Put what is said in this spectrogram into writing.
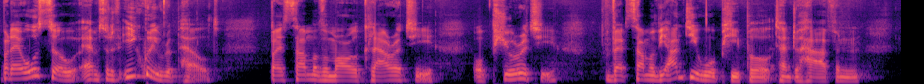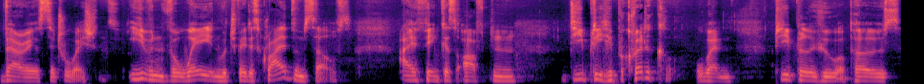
But I also am sort of equally repelled by some of the moral clarity or purity that some of the anti war people tend to have in various situations. Even the way in which they describe themselves, I think, is often deeply hypocritical when people who oppose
